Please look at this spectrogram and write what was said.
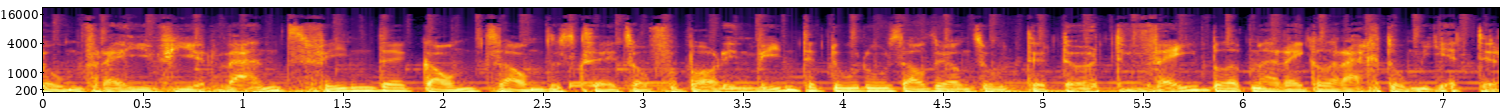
um freie vier Wände zu finden. Ganz anders sieht es offenbar in Winterthur aus, Adrian Sutter. Dort weibelt man regelrecht um Mieter.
